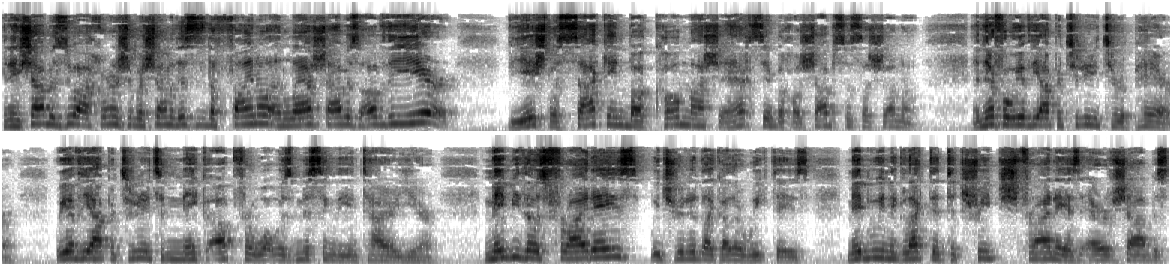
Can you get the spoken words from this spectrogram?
In a Shabbos Zu Achron Shabbos this is the final and last Shabbos of the year. Shabbos. And therefore we have the opportunity to repair. We have the opportunity to make up for what was missing the entire year. Maybe those Fridays we treated like other weekdays. Maybe we neglected to treat Friday as Erev Shabbos.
